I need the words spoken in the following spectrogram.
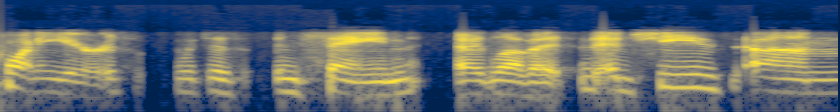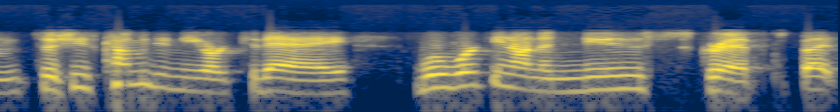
20 years, which is insane. I love it. And she's um, so she's coming to New York today we're working on a new script, but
